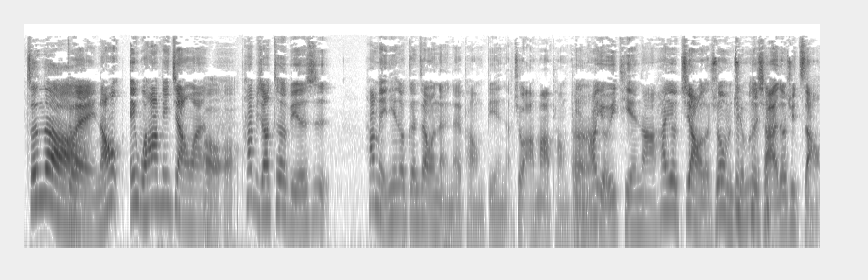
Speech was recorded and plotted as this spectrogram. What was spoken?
真的、哦？对。然后，哎、欸，我还没讲完。哦哦。它比较特别的是。他每天都跟在我奶奶旁边，就阿嬷旁边。然后有一天呢、啊，他又叫了，所以我们全部的小孩都去找。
